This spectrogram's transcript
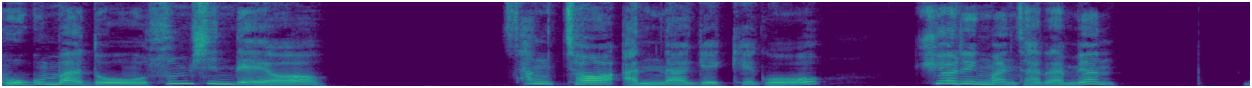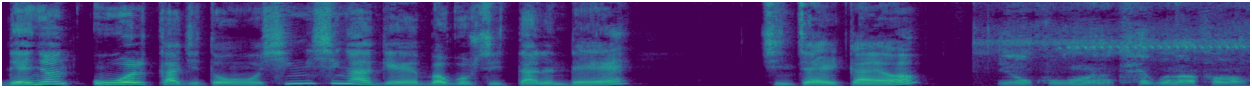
고구마도 숨쉰대요. 상처 안 나게 캐고 큐어링만 잘하면 내년 5월까지도 싱싱하게 먹을 수 있다는데 진짜일까요? 이거 고구마는 캐고 나서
